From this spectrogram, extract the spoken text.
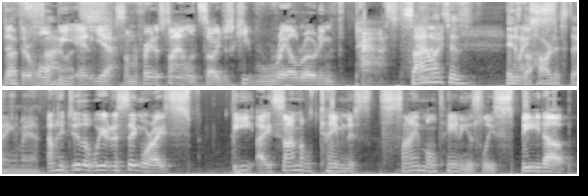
that Of there won't silence. be any. Yes, I'm afraid of silence, so I just keep railroading th- past. Silence I- is is I the s- hardest thing, man. And I do the weirdest thing where I speed, I simultaneous, simultaneously speed up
